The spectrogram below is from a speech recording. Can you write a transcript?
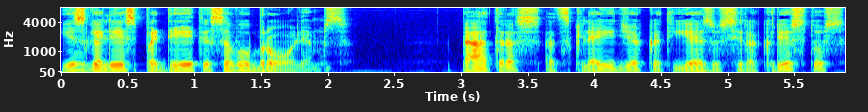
jis galės padėti savo broliams. Petras atskleidžia, kad Jėzus yra Kristus,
